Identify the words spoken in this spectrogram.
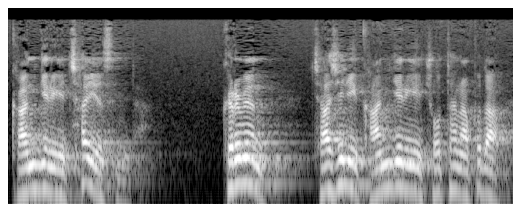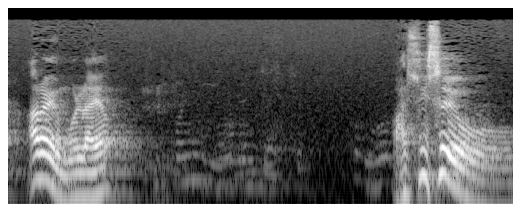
간 기능의 차이였습니다. 그러면 자신이 간 기능이 좋다 나쁘다 알아요 몰라요? 알 수 있어요.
